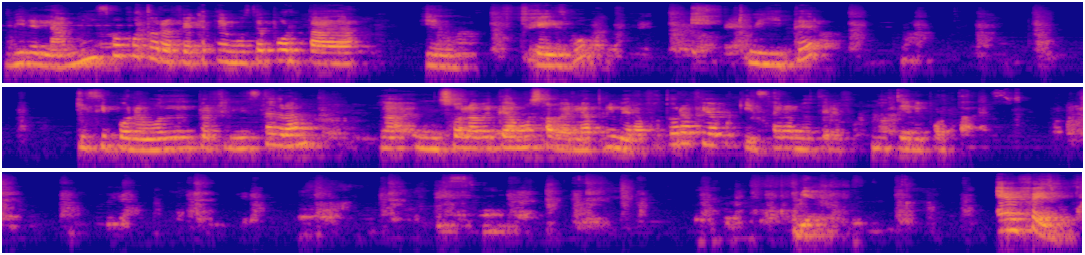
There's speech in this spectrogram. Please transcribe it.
miren, la misma fotografía que tenemos de portada en Facebook, Twitter. Y si ponemos el perfil de Instagram, Solamente vamos a ver la primera fotografía porque Instagram no tiene, no tiene portadas. Bien. En Facebook.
